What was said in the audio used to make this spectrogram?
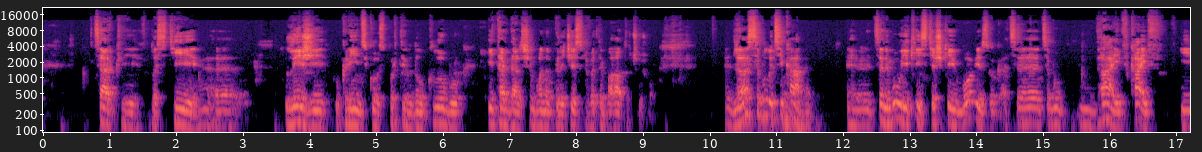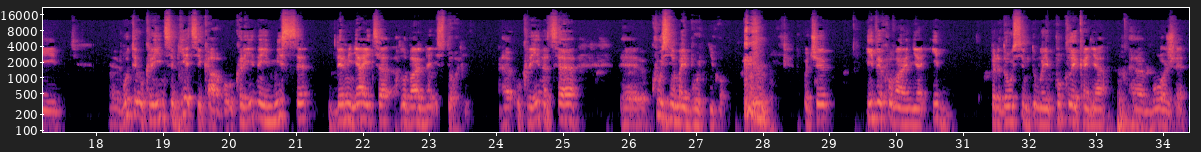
церкві, в пласті, е, лижі українського спортивного клубу і так далі. Можна перечислювати багато чого. Для нас це було цікаве. Е, Це не був якийсь тяжкий обов'язок, а це, це був драйв, кайф. І бути українцем є цікаво. Україна є місце, де міняється глобальна історія. Е, Україна це кузня майбутнього. Отже, і виховання, і передусім, думаю, покликання е, Боже.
